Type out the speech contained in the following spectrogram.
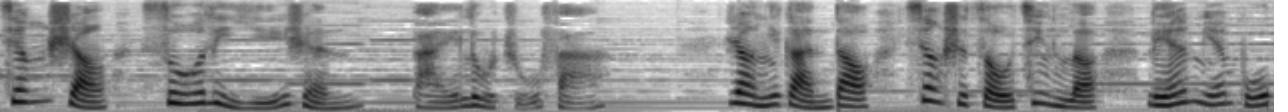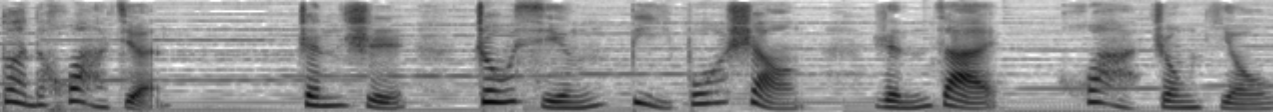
江上蓑笠渔人，白鹭竹筏，让你感到像是走进了连绵不断的画卷。真是舟行碧波上，人在画中游。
